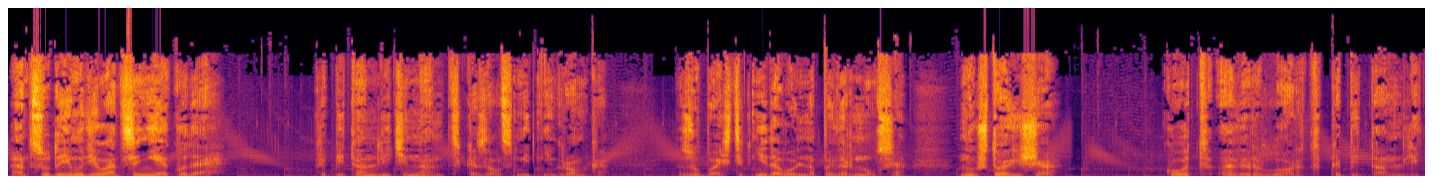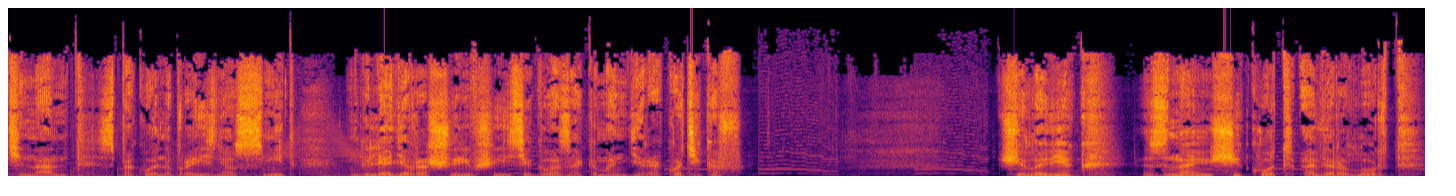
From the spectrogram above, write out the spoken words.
«Отсюда ему деваться некуда!» «Капитан-лейтенант», — сказал Смит негромко. Зубастик недовольно повернулся. «Ну что еще?» «Кот Аверлорд, капитан-лейтенант», — спокойно произнес Смит, глядя в расширившиеся глаза командира котиков. Человек, знающий код Аверлорд,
